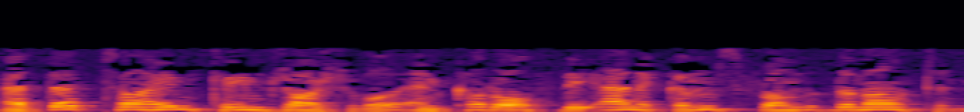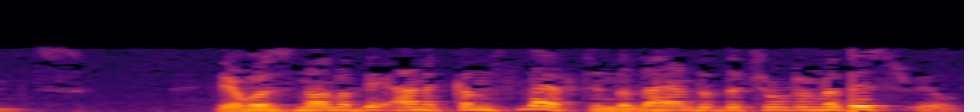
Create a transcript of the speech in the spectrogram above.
At that time came Joshua and cut off the Anakims from the mountains. There was none of the Anakims left in the land of the children of Israel.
